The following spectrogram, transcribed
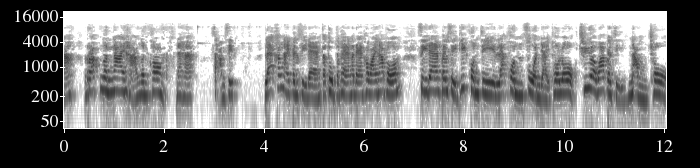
นะรับเงินง่ายหาเงินคล่องนะฮะสามสิบและข้างในเป็นสีแดงจะถูกจะแพงอะแดงเข้าไว้นะผมสีแดงเป็นสีที่คนจีนและคนส่วนใหญ่ทั่วโลก เชื่อว่าเป็นสีนำโชค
